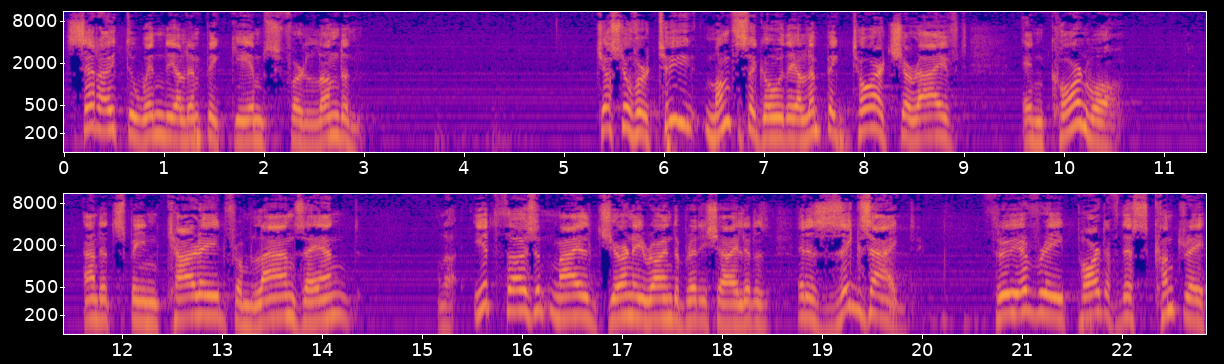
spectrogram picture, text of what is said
set out to win the Olympic Games for London. Just over two months ago, the Olympic torch arrived in Cornwall and it's been carried from Land's End on an 8,000 mile journey round the British Isle. It is, it is zigzagged through every part of this country,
